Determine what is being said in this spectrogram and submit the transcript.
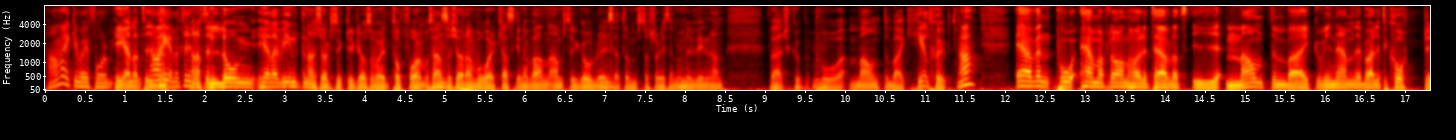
han verkar vara i form. Hela Mm. tiden. Ja, hela Han tiden. har haft en lång, hela vintern har han kört cykelcross och varit i toppform. Och sen Mm. så körde han vårklassikerna, vann Amstel Gold Race, Mm. ett av de största racen. Och nu vinner han världscup Mm. på mountainbike. Helt sjukt. Ja, Även på hemmaplan har det tävlats i mountainbike och vi nämner bara lite kort eh,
